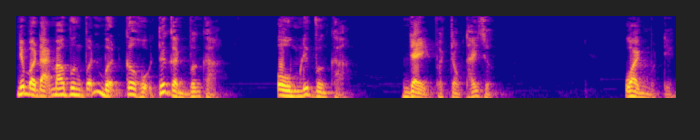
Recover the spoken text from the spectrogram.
Nhưng mà Đại Ma Vương vẫn mượn cơ hội tới gần Vương Khả, Ôm lấy Vương Khả, Nhảy vào trong thái dương. Oanh một tiếng.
